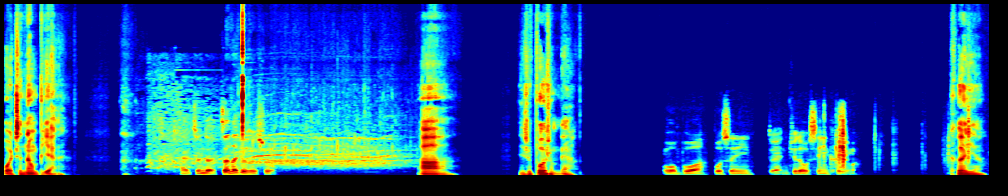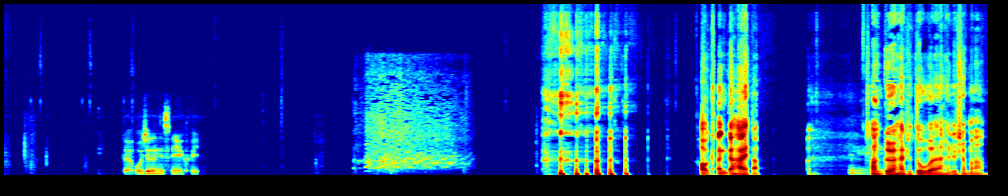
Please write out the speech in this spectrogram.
我真能编。哎，真的，真的就是树。啊，你是播什么的呀？我播播声音。对，你觉得我声音可以吗？可以啊。对，我觉得你声音可以。好尴尬呀！唱歌还是读文还是什么？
